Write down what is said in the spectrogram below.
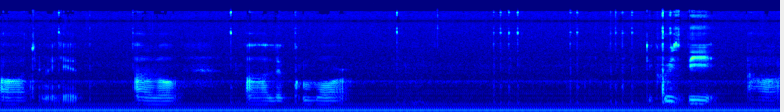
uh, to make it I don't know uh, look more decrease the uh,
